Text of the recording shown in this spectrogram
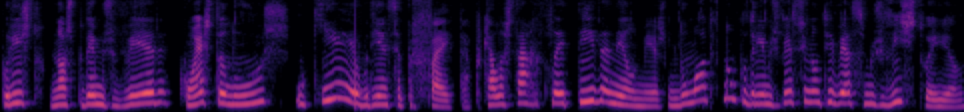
Por isto, nós podemos ver com esta luz o que é a obediência perfeita, porque ela está refletida nele mesmo, de um modo que não poderíamos ver se não tivéssemos visto a ele.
